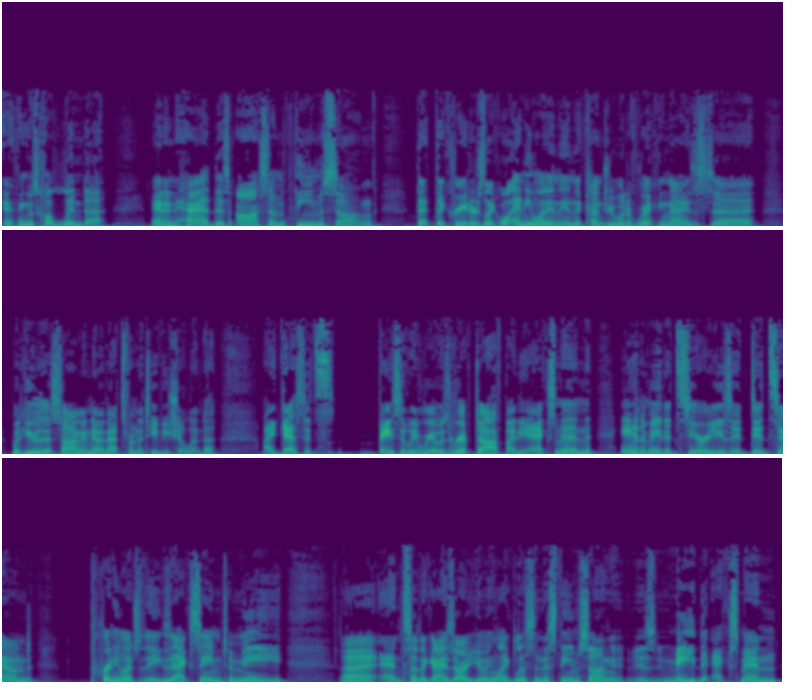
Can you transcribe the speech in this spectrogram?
I think it was called Linda, and it had this awesome theme song that the creators like. Well, anyone in, in the country would have recognized, uh, would hear this song and know that's from the TV show Linda. I guess it's basically it was ripped off by the X Men animated series. It did sound pretty much the exact same to me. Uh, and so the guy's arguing like, listen, this theme song is made X Men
